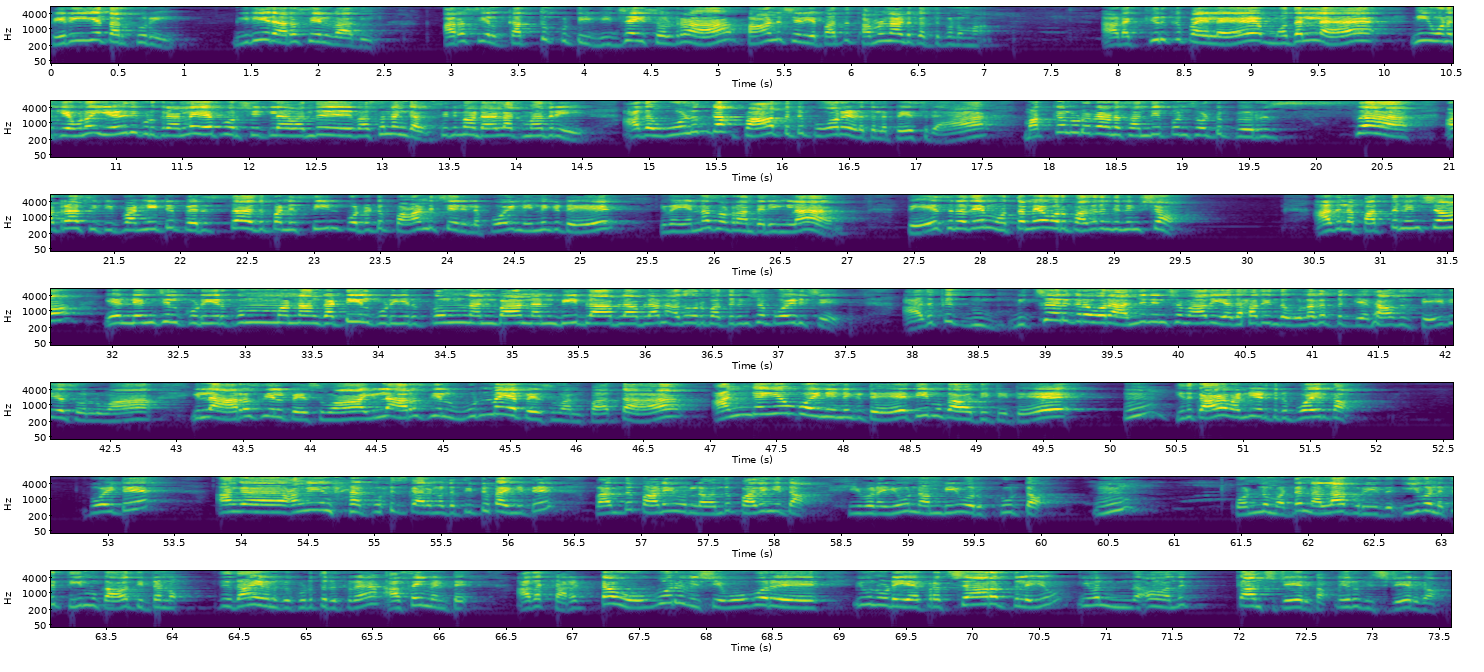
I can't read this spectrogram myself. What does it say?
பெரிய தற்குறி திடீர் அரசியல்வாதி அரசியல் கத்துக்குட்டி விஜய் சொல்றான் பாண்டிச்சேரியை பார்த்து தமிழ்நாடு கத்துக்கணுமா? அட கிறுக்கு பயல முதல்ல நீ உனக்கு எவனோ எழுதி கொடுக்குறான்ல ஏ ஃபோர் ஷீட்ல வந்து வசனங்கள் சினிமா டயலாக் மாதிரி. அதை ஒழுங்கா பார்த்துட்டு போற இடத்துல பேசுகிற மக்களுடனான சந்திப்புன்னு சொல்லிட்டு பெருசா அட்ராசிட்டி பண்ணிட்டு பெருசா இது பண்ணி சீன் போட்டுட்டு பாண்டிச்சேரியில போய் நின்னுக்கிட்டு இவன் என்ன சொல்றான் தெரியுங்களா? பேசுனதே மொத்தமே ஒரு பதினஞ்சு நிமிஷம். அதுல பத்து நிமிஷம் என் நெஞ்சில் குடியிருக்கும் நான் கட்டியில் குடியிருக்கும் நண்பா நண்பி பிளா பிளா பிளான்னு அது ஒரு பத்து நிமிஷம் போயிடுச்சு. அதுக்கு மிச்சம் இருக்கிற ஒரு அஞ்சு நிமிஷமாவது ஏதாவது இந்த உலகத்துக்கு ஏதாவது செய்திய சொல்லுவான் இல்ல அரசியல் பேசுவான் இல்ல அரசியல் உண்மைய பேசுவான்னு பார்த்தா அங்கேயும் போய் நின்னுக்கிட்டு திமுகவை திட்டிட்டு ம், இதுக்காக வண்டி எடுத்துட்டு போயிருக்கான். போயிட்டு அங்க அங்கேயும் போலீஸ்காரங்கள்ட்ட திட்டு வாங்கிட்டு வந்து பனையூர்ல வந்து பதுங்கிட்டான். இவனையும் நம்பி ஒரு கூட்டம். ம்? ஒன்று மட்டும் நல்லா புரியுது. இவனுக்கு திமுகவை திட்டணும். இதுதான் இவனுக்கு கொடுத்துருக்கிற அசைன்மெண்ட்டு அதை கரெக்டாக ஒவ்வொரு விஷயம் ஒவ்வொரு இவனுடைய பிரச்சாரத்திலையும் இவன் அவன் வந்து காமிச்சிட்டே இருக்கான் நிரூபிச்சுட்டே இருக்கான்.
